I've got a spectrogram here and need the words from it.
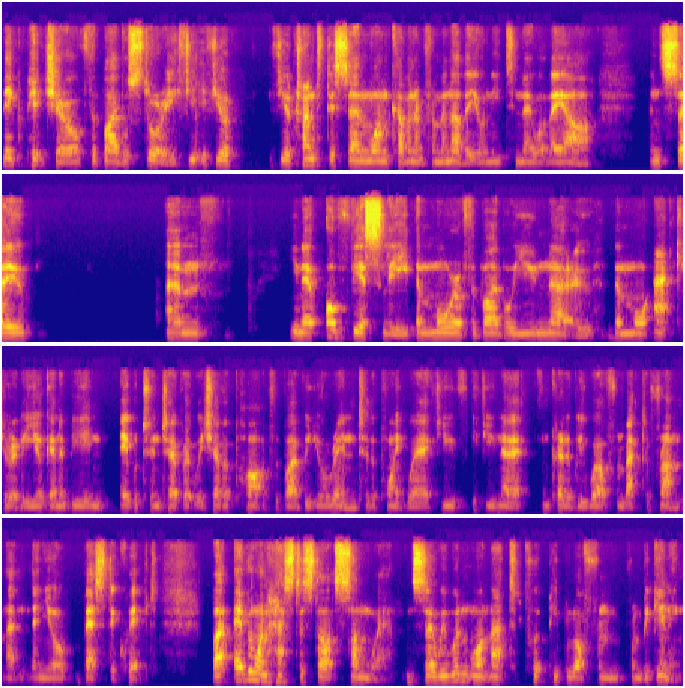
big picture of the Bible story. If, you, if you're if you're trying to discern one covenant from another, you'll need to know what they are. And so, um, you know, obviously, the more of the Bible you know, the more accurately you're going to be in, able to interpret whichever part of the Bible you're in. To the point where, if you if you know it incredibly well from back to front, that, then you're best equipped but everyone has to start somewhere. And so we wouldn't want that to put people off from, from beginning.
